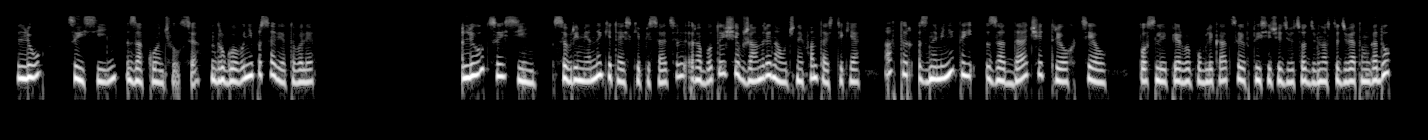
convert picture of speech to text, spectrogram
Лю, Цисинь закончился, другого не посоветовали. Лю Ци Синь — современный китайский писатель, работающий в жанре научной фантастики, автор знаменитой «Задачи трех тел». После первой публикации в 1999 году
